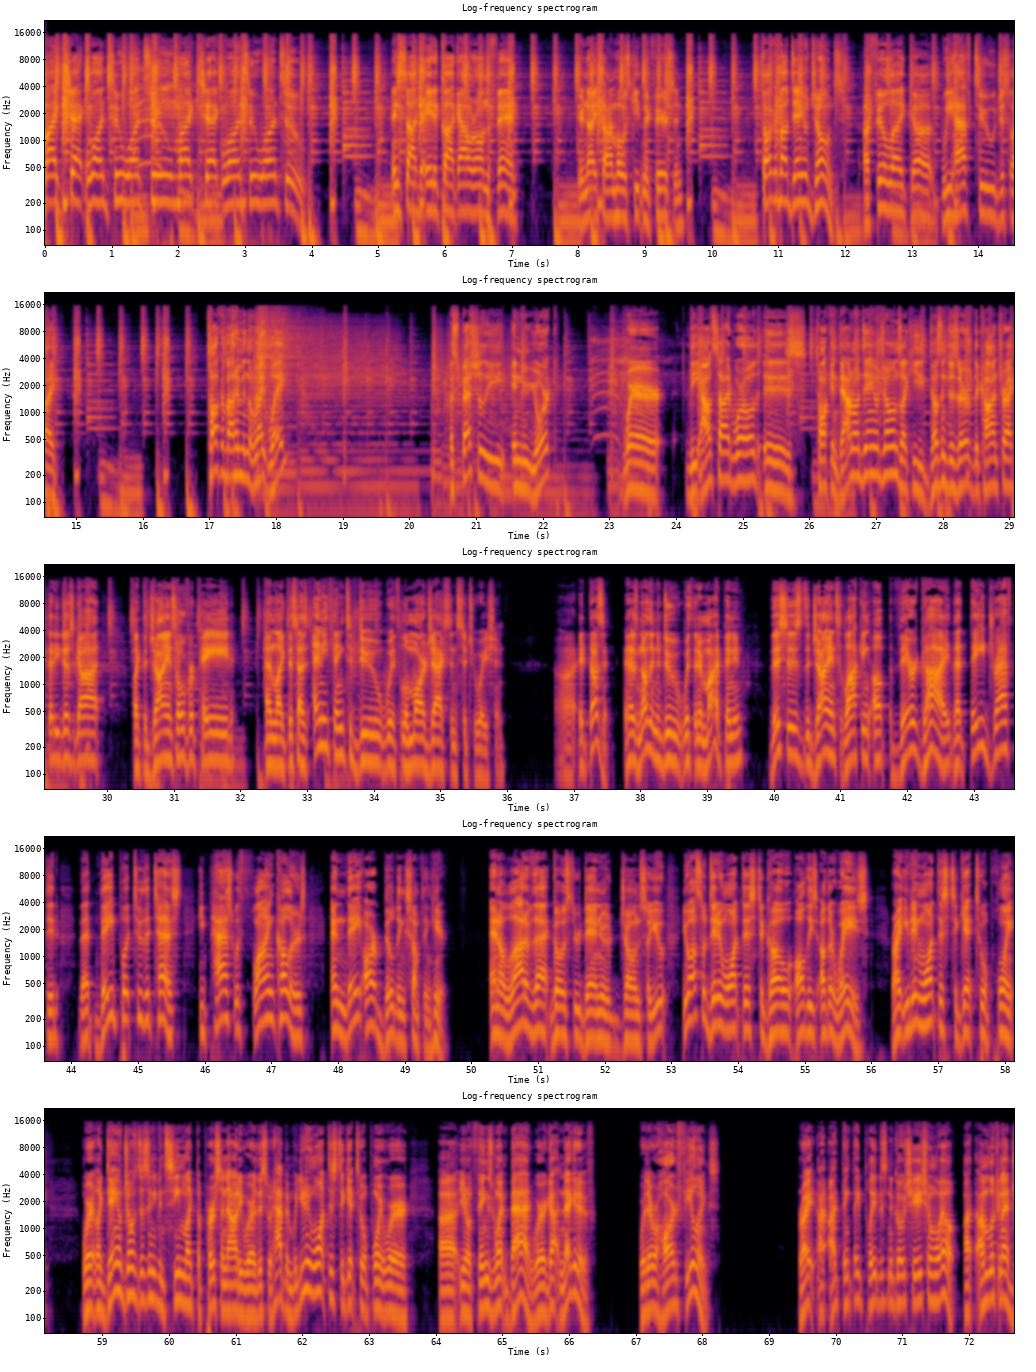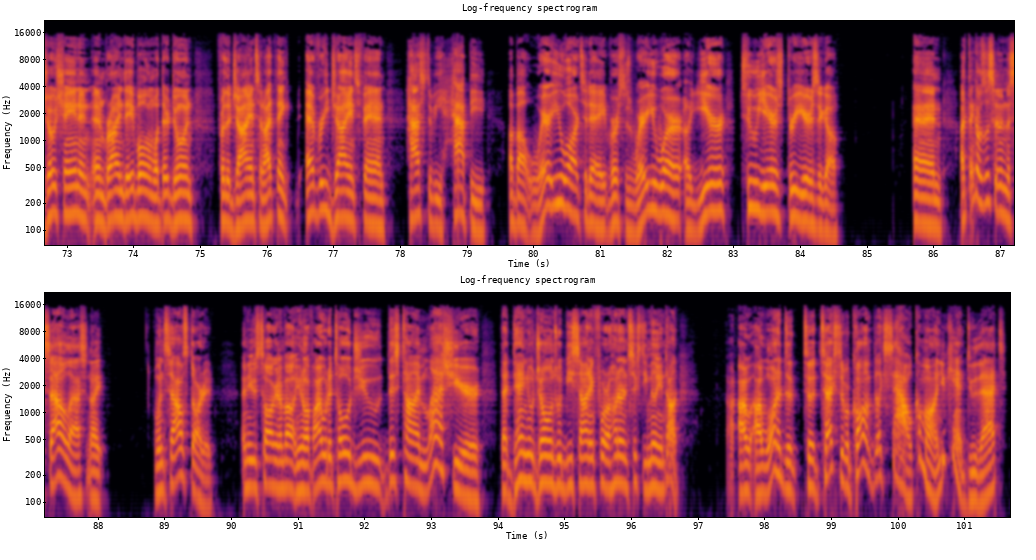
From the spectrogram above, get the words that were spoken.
Mic check one two one two. Mic check one two one two. Inside the eight o'clock hour on the fan. Your nighttime host Keith McPherson. Talking about Daniel Jones. I feel like uh, we have to just like talk about him in the right way, especially in New York, where the outside world is talking down on Daniel Jones, like he doesn't deserve the contract that he just got, like the Giants overpaid, and like this has anything to do with Lamar Jackson's situation. Uh, it doesn't. It has nothing to do with it, in my opinion. This is the Giants locking up their guy that they drafted, that they put to the test. He passed with flying colors, and they are building something here. And a lot of that goes through Daniel Jones. So you you also didn't want this to go all these other ways, right? You didn't want this to get to a point where like Daniel Jones doesn't even seem like the personality where this would happen. But you didn't want this to get to a point where uh, you know things went bad, where it got negative, where there were hard feelings. Right? I, I think they played this negotiation well. I, I'm looking at Joe Schoen and, and Brian Daboll and what they're doing for the Giants, and I think every Giants fan has to be happy about where you are today versus where you were a year, two years, three years ago. And I think I was listening to Sal last night when Sal started, and he was talking about, you know, if I would have told you this time last year that Daniel Jones would be signing for $160 million, I, I wanted to, to text him or call him be like, Sal, come on, you can't do that.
